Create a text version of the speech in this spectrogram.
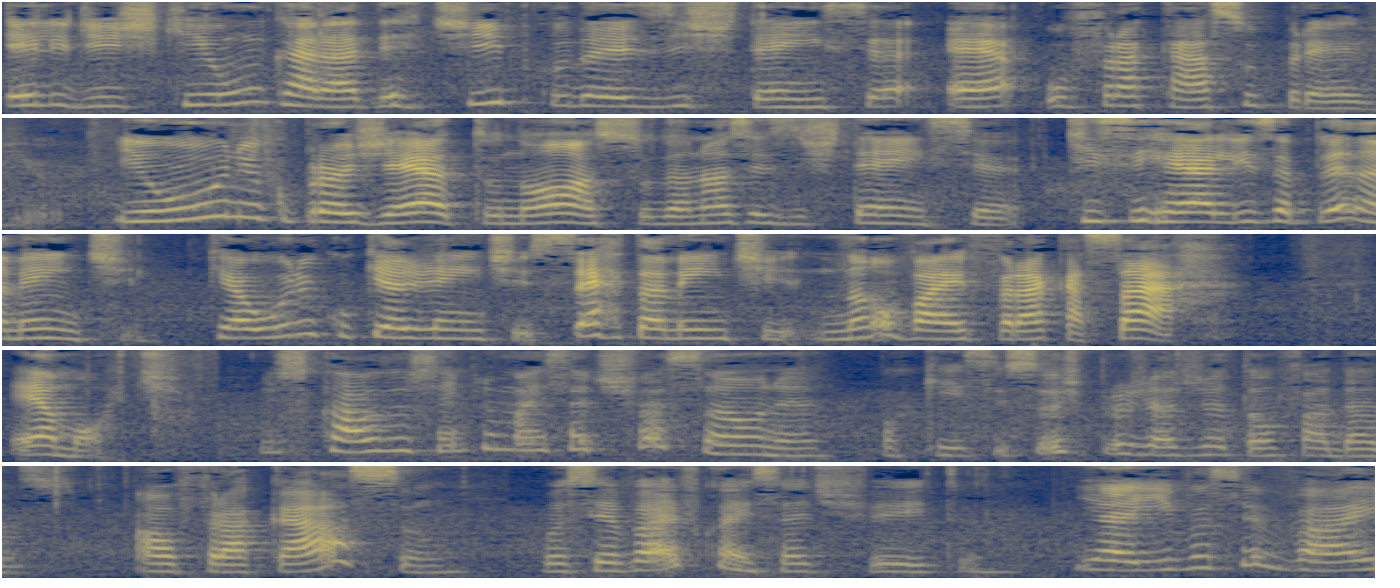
Ele diz que um caráter típico da existência é o fracasso prévio. E o único projeto nosso, da nossa existência, que se realiza plenamente que é o único que a gente certamente não vai fracassar, é a morte. Isso causa sempre uma insatisfação, né? Porque se seus projetos já estão fadados ao fracasso, você vai ficar insatisfeito. E aí você vai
